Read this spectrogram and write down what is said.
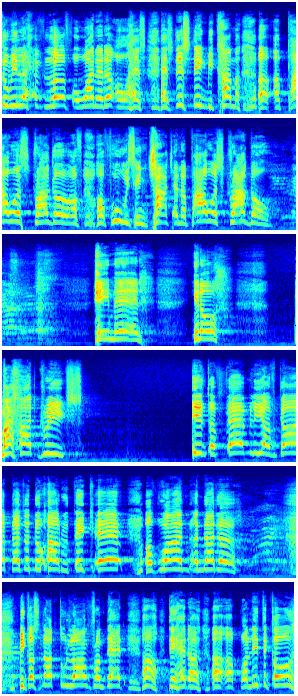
Do we have love for one another or has, has this thing become a, a power struggle of, of who is in charge and a power struggle? Amen. You know, my heart grieves if the family of God doesn't know how to take care of one another. Because not too long from that, uh, they had a, a, a, political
